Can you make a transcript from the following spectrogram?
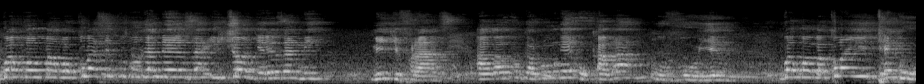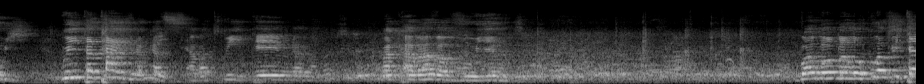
Ngo agomba ngo kuba si kuvuga neza icyongereza ni n'igifaransa abavuga rumwe ukaba uvuyemo. Ngo agomba kuba yiteguye. Guhita atangira akazi. Abatwite bakaba bavuyemo. Bagomba ngo kuba afite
